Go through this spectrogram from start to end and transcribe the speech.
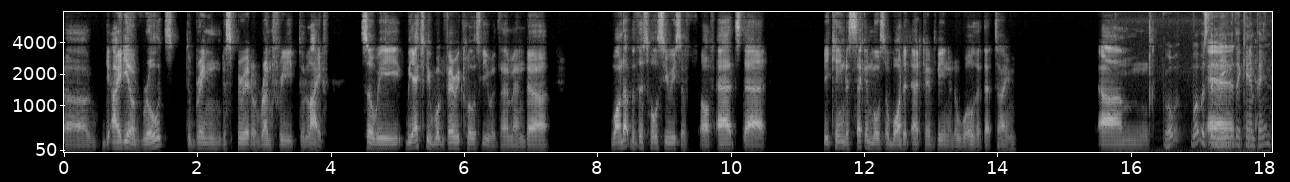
uh, the idea of roads to bring the spirit of run free to life. So we we actually worked very closely with them and uh, wound up with this whole series of, of ads that became the second most awarded ad campaign in the world at that time. Um, What what was the name Uh, of the campaign?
